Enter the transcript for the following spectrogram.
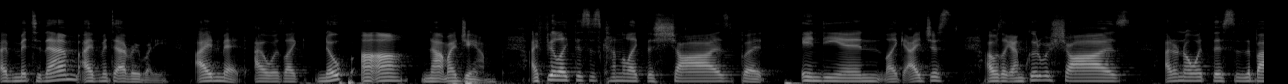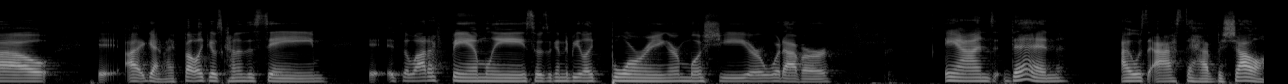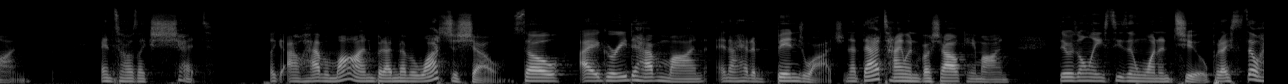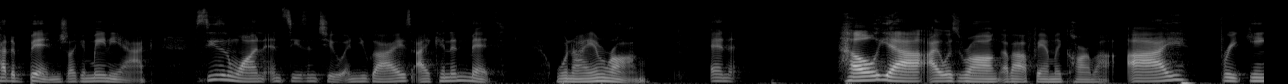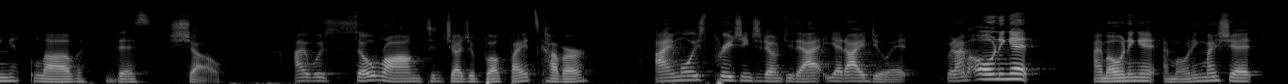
I admit to them, I admit to everybody. I admit, I was like, nope, uh uh-uh, uh, not my jam. I feel like this is kind of like the Shahs, but Indian. Like, I just, I was like, I'm good with Shahs. I don't know what this is about. It, I, again, I felt like it was kind of the same. It, it's a lot of family. So is it going to be like boring or mushy or whatever? And then I was asked to have Vishal on. And so I was like, shit, like I'll have him on, but I've never watched a show. So I agreed to have him on and I had a binge watch. And at that time when Vishal came on, there was only season one and two, but I still had to binge like a maniac. Season one and season two. And you guys, I can admit when I am wrong. And hell yeah, I was wrong about Family Karma. I freaking love this show. I was so wrong to judge a book by its cover I'm always preaching to don't do that, yet I do it. but I'm owning it. I'm owning it. I'm owning my shit.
